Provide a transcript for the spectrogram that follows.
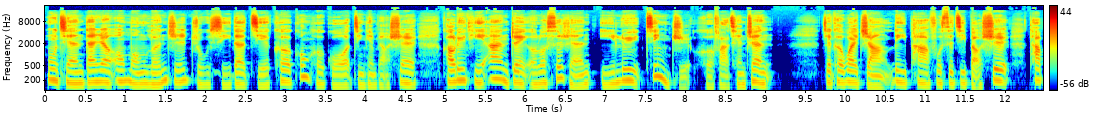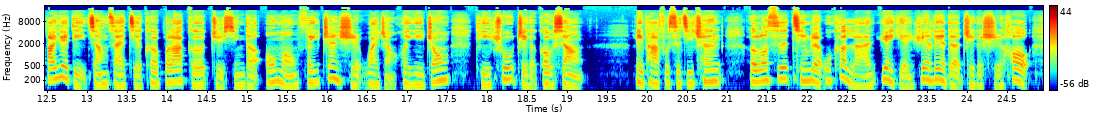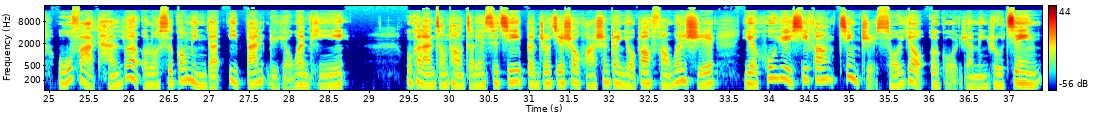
目前担任欧盟轮值主席的捷克共和国今天表示，考虑提案对俄罗斯人一律禁止合法签证。捷克外长利帕夫斯基表示，他八月底将在捷克布拉格举行的欧盟非正式外长会议中提出这个构想。利帕夫斯基称，俄罗斯侵略乌克兰越演越烈的这个时候，无法谈论俄罗斯公民的一般旅游问题。乌克兰总统泽连斯基本周接受《华盛顿邮报》访问时，也呼吁西方禁止所有俄国人民入境。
